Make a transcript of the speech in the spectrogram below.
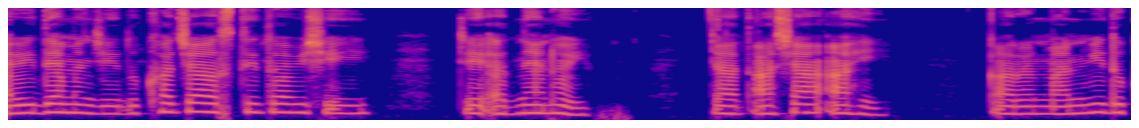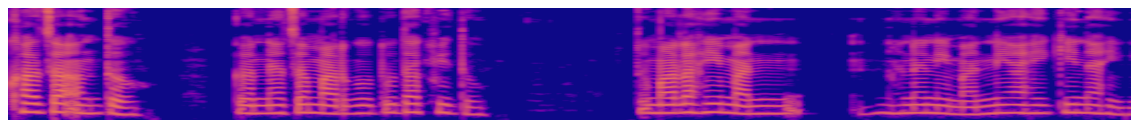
अविद्या म्हणजे दुःखाच्या अस्तित्वाविषयी जे अज्ञान होय त्यात आशा आहे. कारण मानवी दुःखाचा अंत करण्याचा मार्ग तो दाखवितो. तुम्हाला हे मान म्हणणे मान्य आहे की नाही?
